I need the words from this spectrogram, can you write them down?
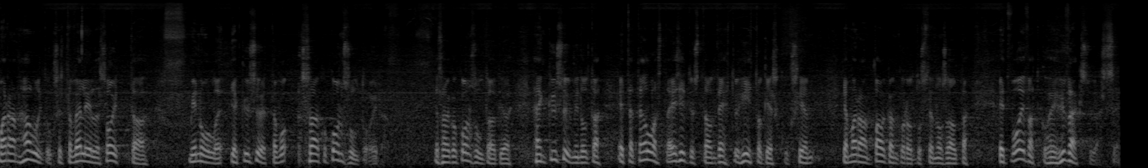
Maran hallituksesta välillä soittaa minulle ja kysyy, että saako konsultoida ja saako konsultaatio. Hän kysyy minulta, että tällaista esitystä on tehty hiihtokeskuksien ja Maran palkankorotusten osalta, että voivatko he hyväksyä sen.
